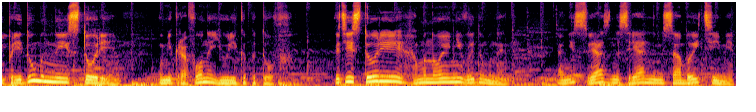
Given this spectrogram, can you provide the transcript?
Непридуманные истории. У микрофона Юрий Копытов. Эти истории мною не выдуманы. Они связаны с реальными событиями,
